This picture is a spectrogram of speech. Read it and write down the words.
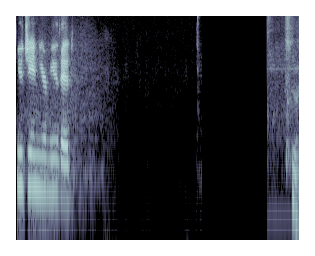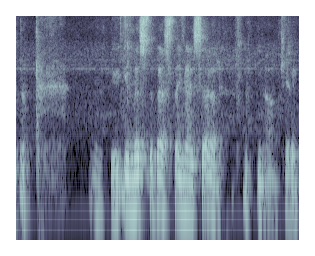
Eugene, you're muted. you, you missed the best thing I said. no, I'm kidding.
